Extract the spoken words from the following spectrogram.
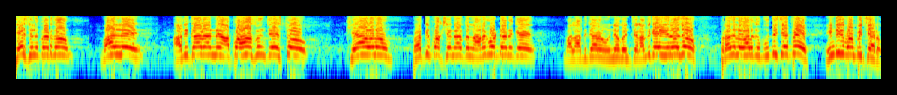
కేసులు పెడదాం వాళ్ళని అధికారాన్ని అపహాసం చేస్తూ కేవలం ప్రతిపక్ష నేతలను అనగొట్టడానికే వాళ్ళ అధికారం వినియోగించారు. అందుకే ఈరోజు ప్రజలు వాళ్ళకి బుద్ధి చెప్పి ఇంటికి పంపించారు.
